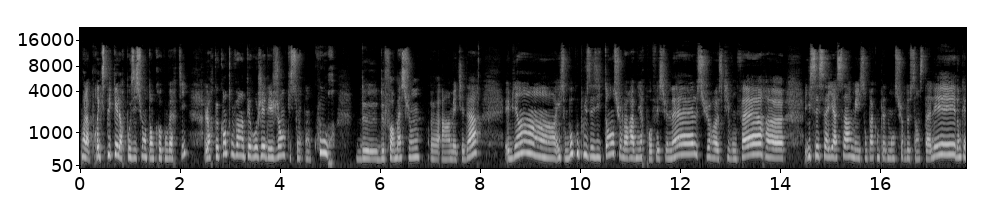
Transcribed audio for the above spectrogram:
voilà, pour expliquer leur position en tant que reconvertis. Alors que quand on va interroger des gens qui sont en cours de, formation euh, à un métier d'art, eh bien, ils sont beaucoup plus hésitants sur leur avenir professionnel, sur euh, ce qu'ils vont faire. Euh, ils s'essayent à ça, mais ils sont pas complètement sûrs de s'installer. Donc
